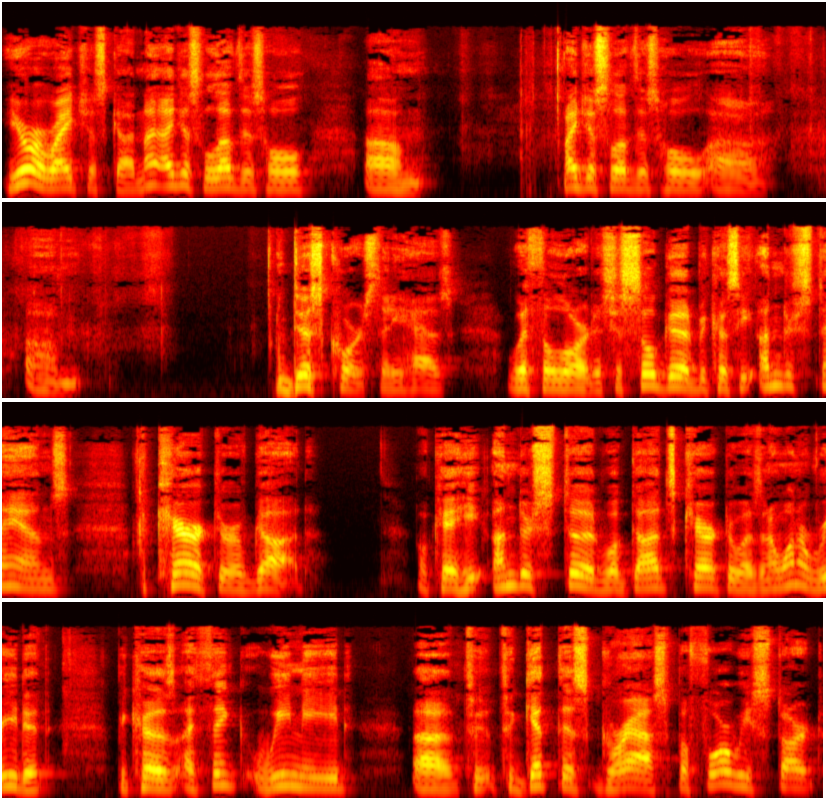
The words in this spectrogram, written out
you're a righteous God. And I, I just love this whole, um, I just love this whole, uh, um, discourse that he has with the Lord. It's just so good because he understands the character of God. Okay, he understood what God's character was. And I want to read it because I think we need uh, to, to get this grasp before we start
